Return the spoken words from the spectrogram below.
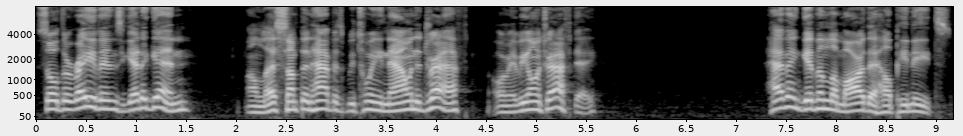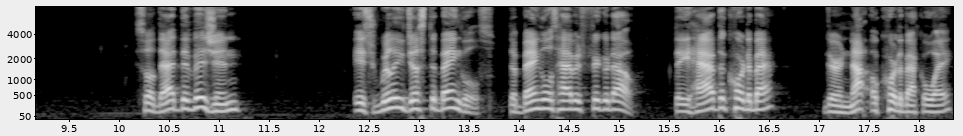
So the Ravens, yet again, unless something happens between now and the draft, or maybe on draft day, haven't given Lamar the help he needs. So that division is really just the Bengals. The Bengals have it figured out. They have the quarterback, they're not a quarterback away,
